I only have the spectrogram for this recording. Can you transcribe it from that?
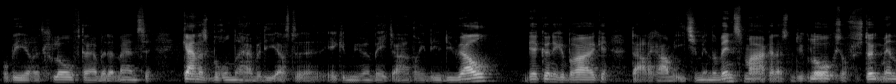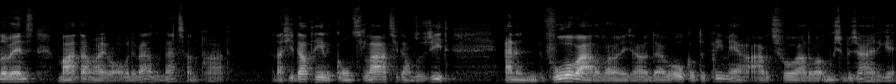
proberen het geloof te hebben dat mensen kennisbronnen hebben die als de economie een beetje aantrekken, die, die wel weer kunnen gebruiken. Daardoor gaan we ietsje minder winst maken, dat is natuurlijk logisch, of een stuk minder winst, maar dan waren we wel de mensen aan het praten. En als je dat hele constellatie dan zo ziet, en een voorwaarde van dat we ook op de primaire arbeidsvoorwaarden wat moesten bezuinigen,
